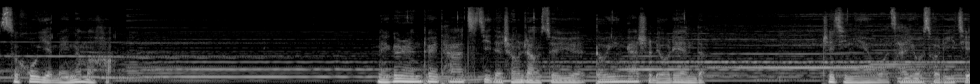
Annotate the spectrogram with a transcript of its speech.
似乎也没那么好。每个人对他自己的成长岁月都应该是留恋的。这几年我才有所理解。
